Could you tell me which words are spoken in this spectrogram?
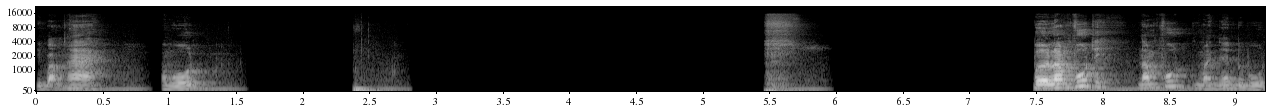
thì bằng 2 bằng 4 bờ 5 phút đi 5 phút mà nhân 14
